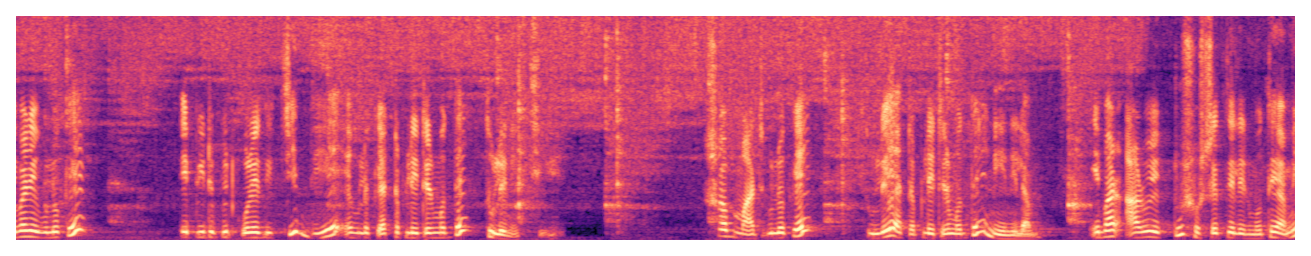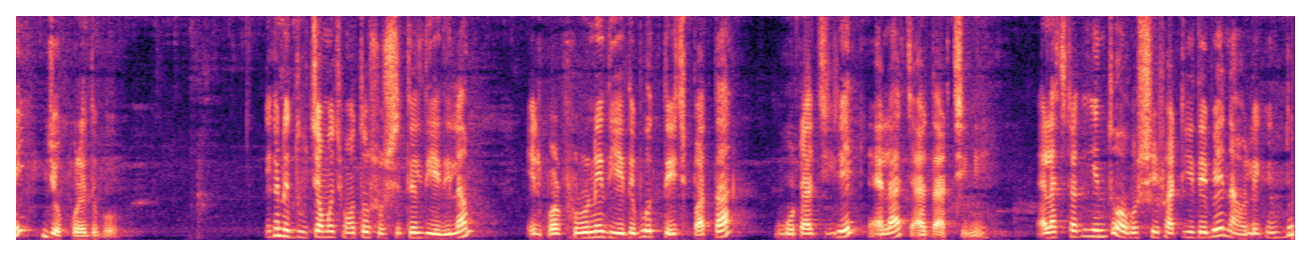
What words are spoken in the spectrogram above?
এবার এগুলোকে এপিট উপিট করে দিচ্ছি, দিয়ে এগুলোকে একটা প্লেটের মধ্যে তুলে নিচ্ছি। সব মাছগুলোকে তুলে একটা প্লেটের মধ্যে নিয়ে নিলাম। এবার আরও একটু সর্ষের তেলের মধ্যে আমি যোগ করে দেব। এখানে দু চামচ মতো সর্ষের তেল দিয়ে দিলাম। এরপর ফোড়নে দিয়ে দেব তেজপাতা, গোটা জিরে, এলাচ আর দারচিনি। এলাচটাকে কিন্তু অবশ্যই ফাটিয়ে দেবে না হলে কিন্তু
